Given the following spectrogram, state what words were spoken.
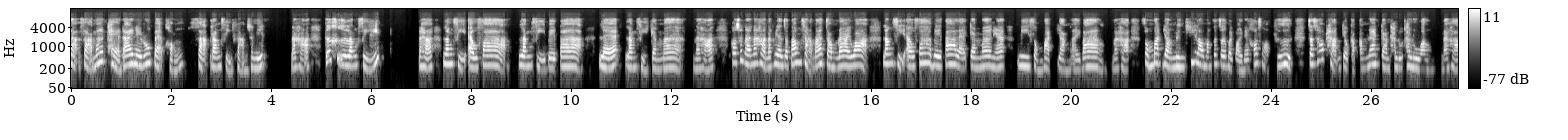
จะสามารถแผ่ได้ในรูปแบบของรังสีสามชนิด นะคะ ก็คือรังสีนะคะรังสีแอลฟารังสีเบต้าและรังสีแกมมานะคะ เพราะฉะนั้นนะคะนักเรียนจะต้องสามารถจำได้ว่ารังสีแอลฟาเบต้าและแกมมาเนี้ยมีสมบัติอย่างไรบ้างนะคะ สมบัติอย่างหนึ่งที่เรามักจะเจอบ่อยๆ ในข้อสอบคือ จะชอบถามเกี่ยวกับอำนาจการทะลุทะลวงนะคะ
